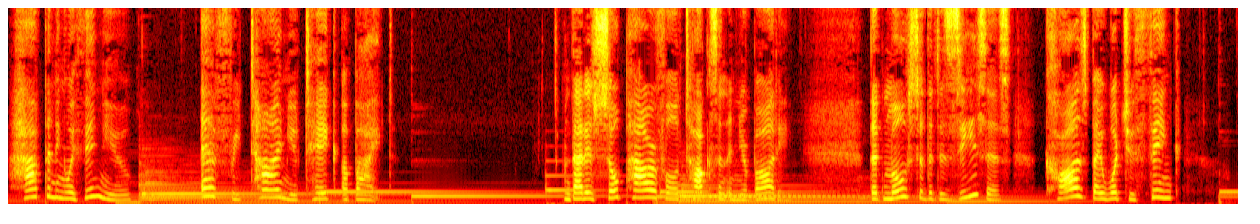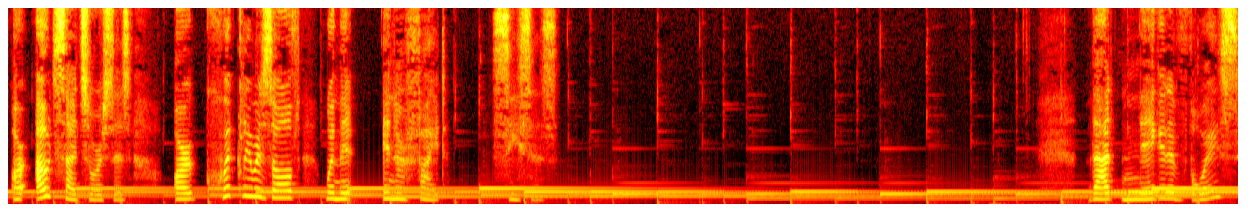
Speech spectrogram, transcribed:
happening within you every time you take a bite. That is so powerful a toxin in your body that most of the diseases caused by what you think are outside sources are quickly resolved when the inner fight ceases. That negative voice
